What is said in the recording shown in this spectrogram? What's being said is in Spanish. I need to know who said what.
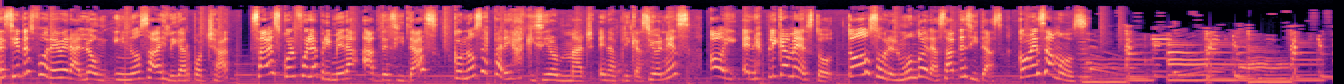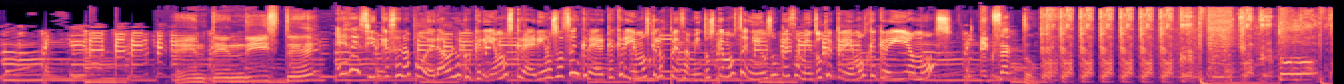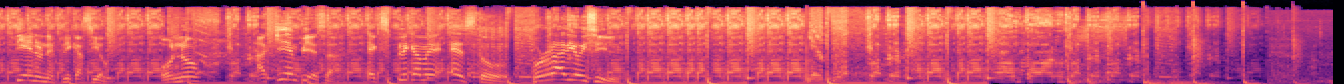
Speaker 1: ¿Te sientes forever alone y no sabes ligar por chat? ¿Sabes cuál fue la primera app de citas? ¿Conoces parejas que hicieron match en aplicaciones? Hoy, en Explícame esto, todo sobre el mundo de las apps de citas. ¡Comenzamos!
Speaker 2: ¿Entendiste?
Speaker 1: Es decir, que se han apoderado lo que creíamos creer y nos hacen creer que creíamos que los pensamientos que hemos tenido son pensamientos que creíamos que creíamos.
Speaker 2: Exacto. Todo tiene una explicación. ¿O no?
Speaker 3: Aquí empieza. Explícame esto. Por Radio Isil.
